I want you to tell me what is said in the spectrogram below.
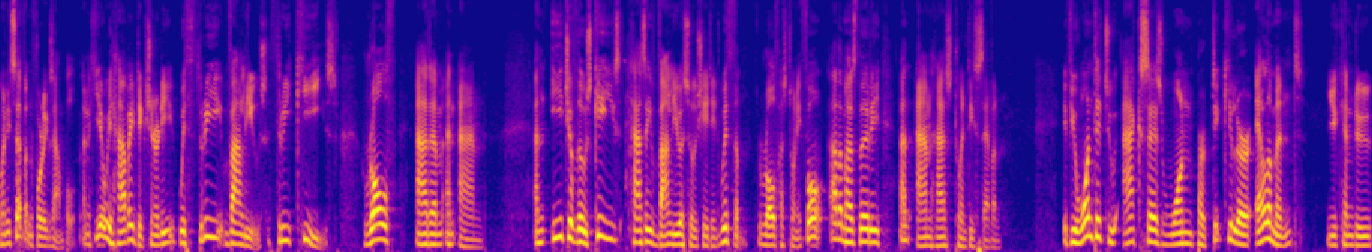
27, for example. And here we have a dictionary with three values, three keys, Rolf, Adam, and Anne. And each of those keys has a value associated with them. Rolf has 24, Adam has 30, and Anne has 27. If you wanted to access one particular element, you can do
